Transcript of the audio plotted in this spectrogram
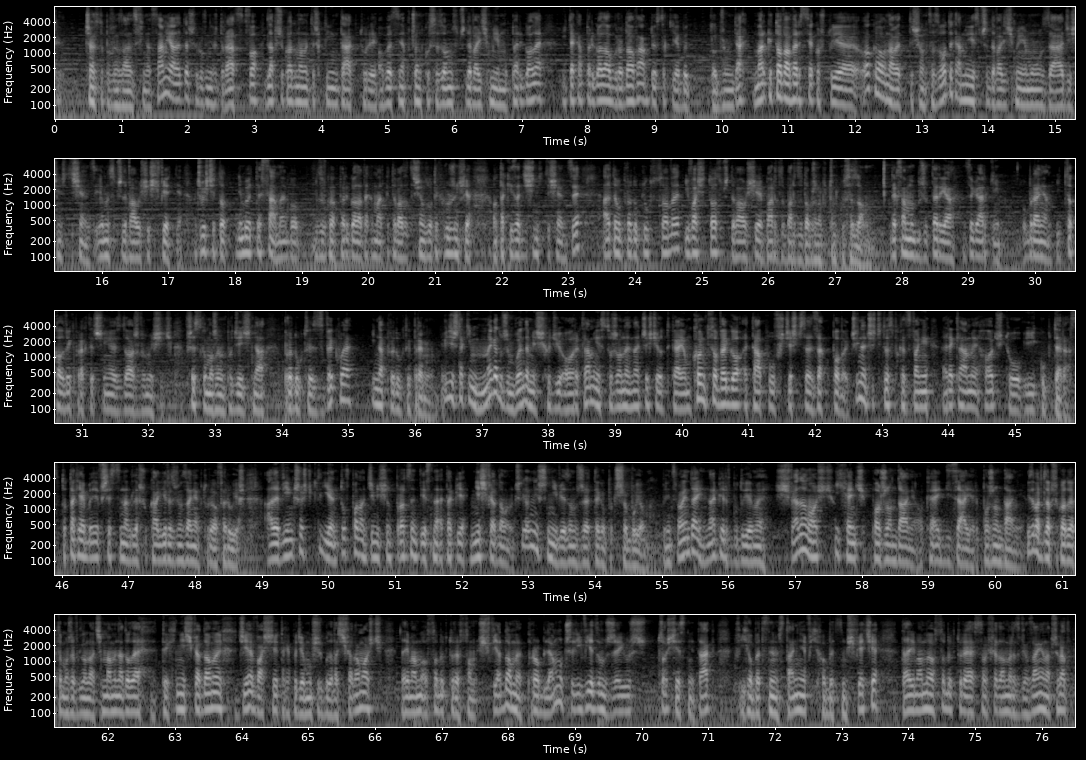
często powiązane z finansami, ale też również doradztwo. Dla przykładu mamy też klienta, który obecnie na początku sezonu sprzedawaliśmy mu pergolę i taka pergola ogrodowa, to jest taki jakby olbrzymi dach. Marketowa wersja kosztuje około nawet 1000 zł, a my je sprzedawaliśmy mu za 10 tysięcy i one sprzedawały się świetnie. Oczywiście to nie były te same, bo zwykła pergola taka marketowa za 1000 zł różni się od takiej za 10 tysięcy, ale to był produkt luksusowy i właśnie to sprzedawało się bardzo, bardzo dobrze na początku sezonu. Tak samo biżuteria, zegarki, ubrania i cokolwiek praktycznie zdołasz wymyślić. Wszystko możemy podzielić na produkty zwykłe i na produkty premium. Widzisz, takim mega dużym błędem, jeśli chodzi o reklamy, jest to, że one najczęściej dotykają końcowego etapu w ścieżce zakupowej, czyli najczęściej to jest pokazywanie reklamy chodź tu i kup teraz. To tak jakby wszyscy nagle szukali rozwiązania, które oferujesz, ale większość klientów, ponad 90% jest na etapie nieświadomym, czyli oni jeszcze nie wiedzą, że tego potrzebują. Więc pamiętaj, najpierw budujemy świadomość i chęć pożądania, ok? Desire, pożądanie. I zobacz dla przykładu, jak to może wyglądać. Mamy na dole tych nieświadomych, gdzie właśnie, tak jak powiedziałem, musisz budować świadomość. Tutaj mamy osoby, które są świadome problemu, czyli wiedzą, że już coś jest nie tak w ich obecnym stanie, w ich obecnym świecie. Dalej mamy osoby, które są świadome rozwiązania, na przykład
